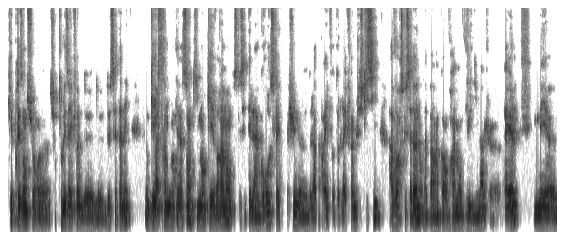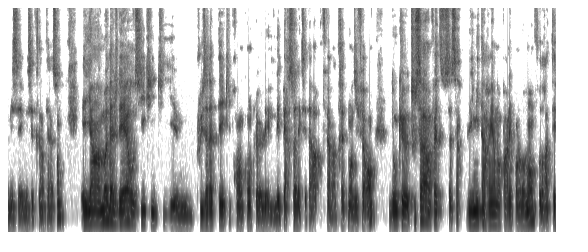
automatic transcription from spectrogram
qui est présent sur, euh, sur tous les iPhones de, de, cette année, donc qui est extrêmement intéressant, qui manquait vraiment parce que c'était la grosse lacune de l'appareil photo de l'iPhone jusqu'ici. À voir ce que ça donne. On n'a pas encore vraiment vu d'image réelle, mais, mais c'est très intéressant. Et il y a un mode HDR aussi qui, qui est plus adapté, qui prend en compte les, les, personnes, etc., pour faire un traitement différent. Donc tout ça, en fait, ça sert limite à rien d'en parler pour le moment. Il faudra tester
